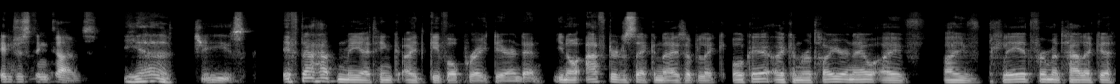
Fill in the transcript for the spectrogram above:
interesting times. Yeah, jeez. If that happened to me, I think I'd give up right there and then. You know, after the second night, I'd be like, okay, I can retire now. I've I've played for Metallica.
